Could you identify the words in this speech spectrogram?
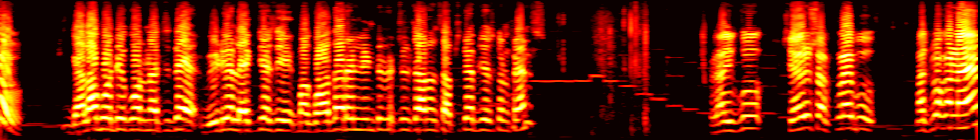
గెలాబోటి కూర నచ్చితే వీడియో లైక్ చేసి మా గోదావరి ఇంటి రుచుల ఛానల్ సబ్స్క్రైబ్ చేసుకోండి ఫ్రెండ్స్. Like share subscribe. మర్చిపోకండి.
